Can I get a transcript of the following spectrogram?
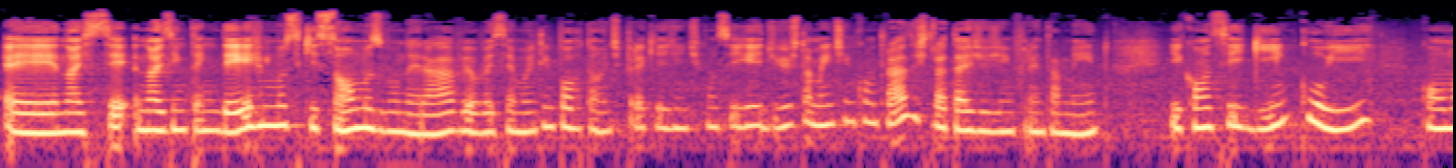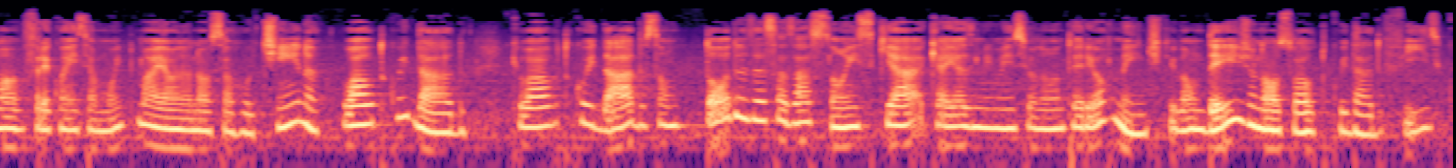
é, nós, se, nós entendermos que somos vulneráveis vai ser muito importante para que a gente consiga justamente encontrar as estratégias de enfrentamento e conseguir incluir com uma frequência muito maior na nossa rotina o autocuidado. Que o autocuidado são todas essas ações que a, que a Yasmin mencionou anteriormente, que vão desde o nosso autocuidado físico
